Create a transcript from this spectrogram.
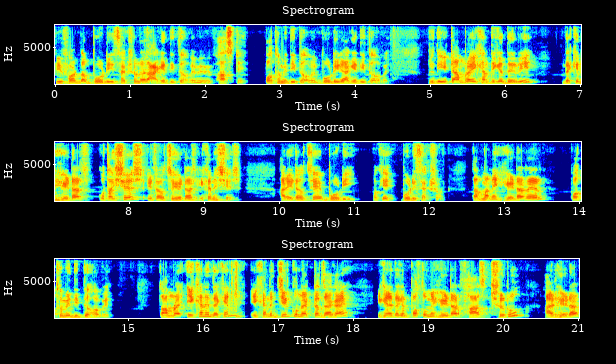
before the body সেকশনের আগে দিতে হবে মেবি ফার্স্টে প্রথমে দিতে হবে বডির আগে দিতে হবে। যদি এটা আমরা এখান থেকে দেরি দেখেন হেডার কোথায় শেষ? এটা হচ্ছে হেডার এখানে শেষ। আর এটা হচ্ছে বডি ওকে বডি সেকশন তার মানে হেডারের প্রথমে দিতে হবে। তো আমরা এখানে দেখেন, এখানে যে কোনো একটা জায়গায়, এখানে দেখেন প্রথমে হেডার ফার্স্ট শুরু আর হেডার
